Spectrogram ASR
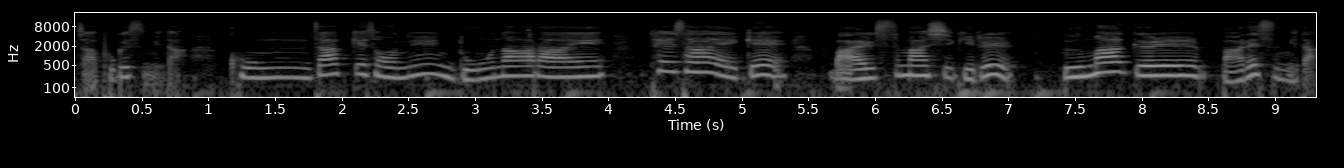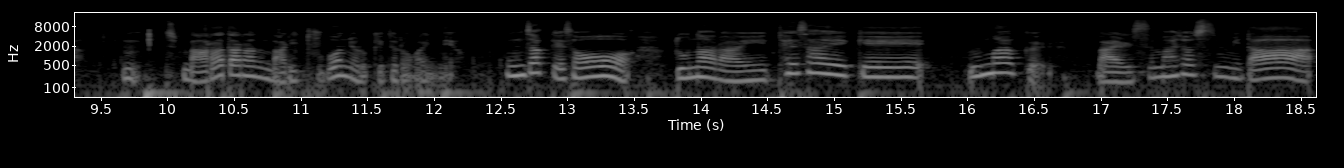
자 보겠습니다. 공자께서는 노나라의 태사에게 말씀하시기를 음악을 말했습니다. 음, 지금 말하다라는 말이 두 번 이렇게 들어가 있네요. 공자께서 노나라의 태사에게 음악을 말씀하셨습니다.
